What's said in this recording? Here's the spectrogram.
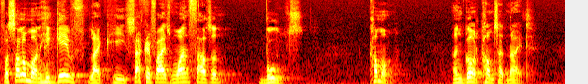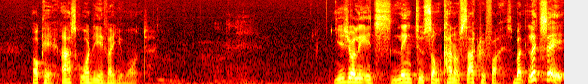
For Solomon, he gave, like, he sacrificed 1,000 bulls. Come on. And God comes at night. Okay, ask whatever you want. Usually it's linked to some kind of sacrifice. But let's say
